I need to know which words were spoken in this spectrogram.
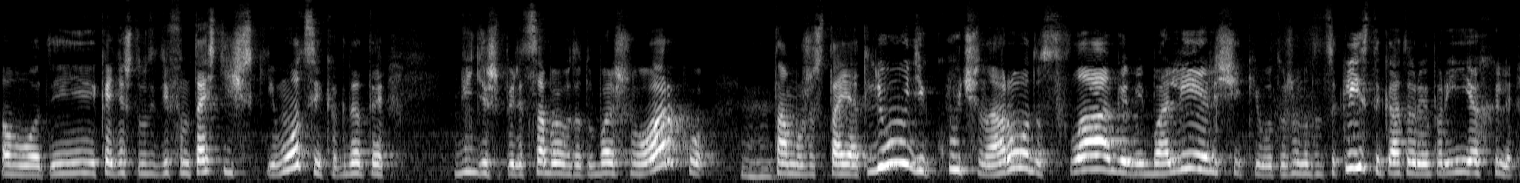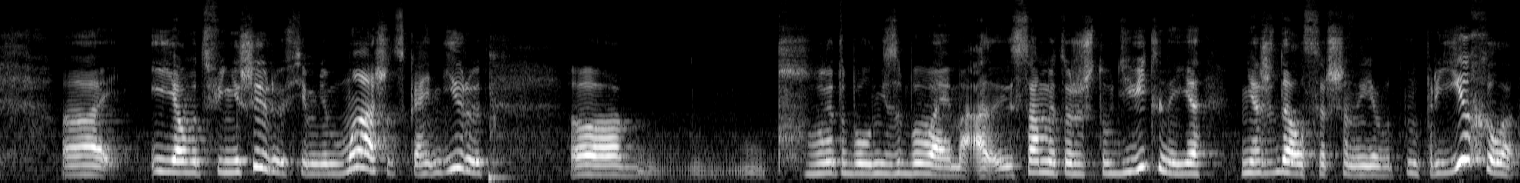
Вот. И, конечно, вот эти фантастические эмоции, когда ты видишь перед собой вот эту большую арку, там уже стоят люди, куча народу с флагами, болельщики, вот уже мотоциклисты, которые приехали. А, И я вот финиширую, все мне машут, скандируют. Это было незабываемо. А и самое тоже, что удивительно, я не ожидала совершенно. Я вот ну, приехала,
